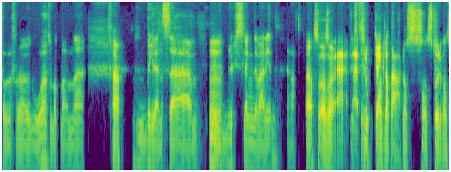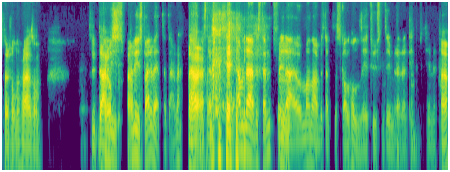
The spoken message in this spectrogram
for, for gode, så måtte man eh, Ja. begrense eh, Mm. brukslengdeverdien. Ja. ja så altså, jeg, jeg tror ikke egentlig at det er noen sånne store konspirasjoner, for det er sånn det er jo Lys, også, ja. Lyspære vet dette er det. Det er ja. bestemt. Ja, men det er bestemt, fordi Mm. det er jo, man har bestemt at det skal holde i 1000 timer eller 10 timer. Ja.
